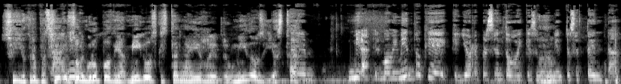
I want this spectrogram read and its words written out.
Sí, yo creo que son, un grupo de amigos que están ahí reunidos y ya está. Eh, mira, el movimiento que, que, yo represento hoy, que es el movimiento 70,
